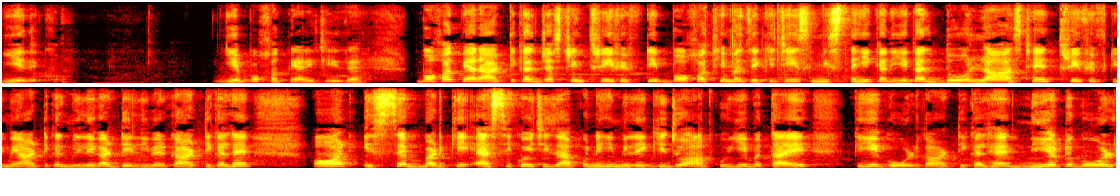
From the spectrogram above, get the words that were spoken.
ये देखो। ये बहुत प्यारी चीज़ है। बहुत प्यारा आर्टिकल थ्री फिफ्टी बहुत ही मज़े की चीज़ मिस नहीं करिएगा। दो लास्ट हैं थ्री फिफ्टी में आर्टिकल मिलेगा डेली वेयर का आर्टिकल है। और इससे बढ़ के ऐसी कोई चीज़ आपको नहीं मिलेगी जो आपको ये बताए कि ये गोल्ड का आर्टिकल है। नियर टू गोल्ड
